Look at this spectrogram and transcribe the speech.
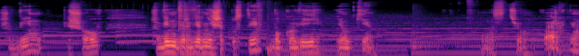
щоб він пішов, щоб він вір- вірніше пустив бокові гілки. Ось цю верхню.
